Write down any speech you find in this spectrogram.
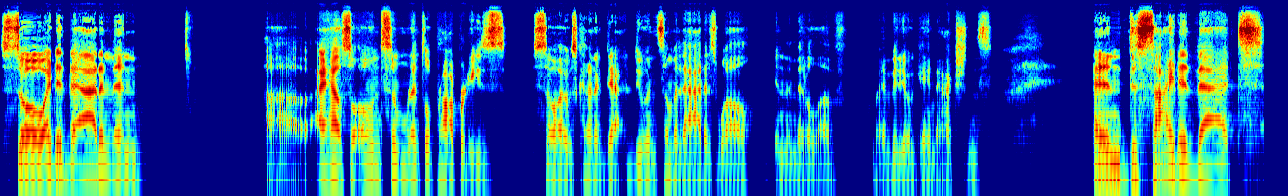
So I did that. And then uh, I also owned some rental properties. So I was kind of da- doing some of that as well in the middle of my video game actions and decided that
